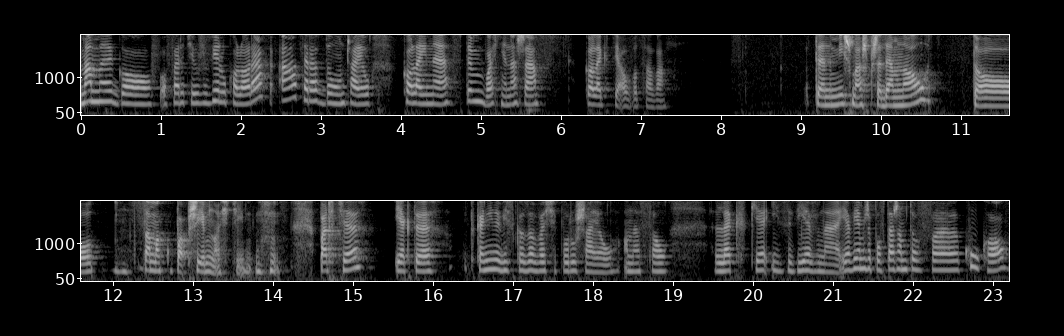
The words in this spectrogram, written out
Mamy go w ofercie już w wielu kolorach, a teraz dołączają kolejne, w tym właśnie nasza kolekcja owocowa. Ten miszmasz przede mną to sama kupa przyjemności. Patrzcie, jak te tkaniny wiskozowe się poruszają. One są lekkie i zwiewne. Ja wiem, że powtarzam to w e, kółko,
